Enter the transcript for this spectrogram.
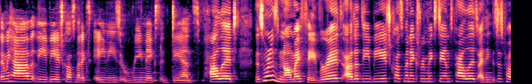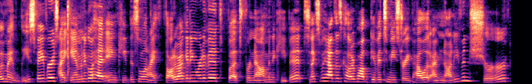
Then we have the BH Cosmetics 80s Remix Dance Palette. This one is not my favorite out of the BH Cosmetics Remix Dance Palette. I think this is probably my least favorite. I am going to go ahead and keep this one. I thought about getting rid of it, but for now I'm going to keep it. Next we have this ColourPop Give It To Me Straight Palette. I'm not even sure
